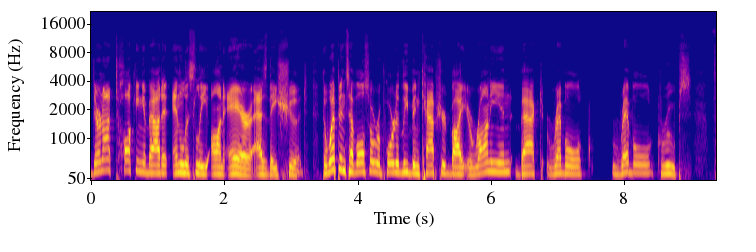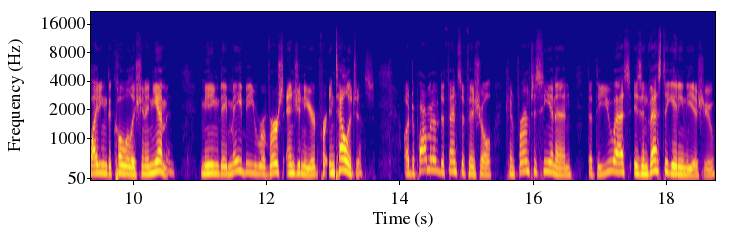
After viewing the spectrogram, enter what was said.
they're not talking about it endlessly on air as they should. The weapons have also reportedly been captured by Iranian-backed rebel rebel groups fighting the coalition in Yemen, meaning they may be reverse engineered for intelligence. A Department of Defense official confirmed to CNN that the U.S. is investigating the issue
